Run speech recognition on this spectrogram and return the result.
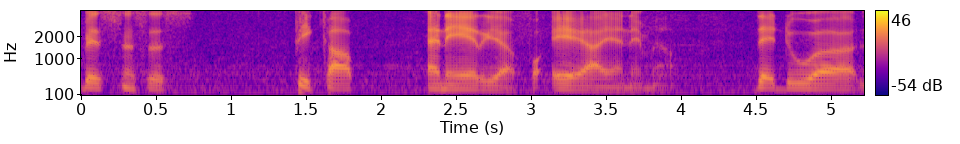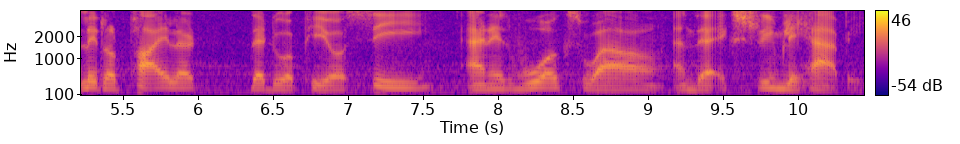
businesses pick up an area for AI and ML. They do a little pilot, they do a POC, and it works well, and they're extremely happy.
